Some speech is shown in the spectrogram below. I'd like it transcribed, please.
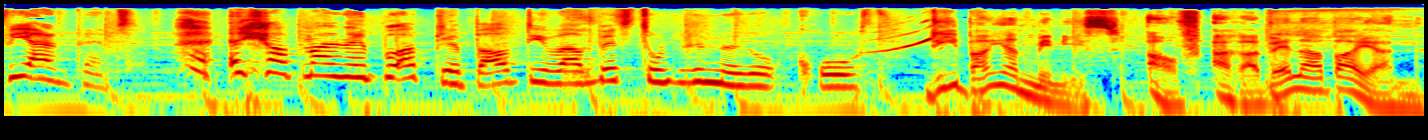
wie ein Bett. Ich habe meine Burg gebaut, die war bis zum Himmel so groß. Die Bayern Minis auf Arabella Bayern.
